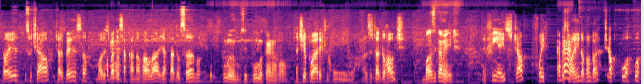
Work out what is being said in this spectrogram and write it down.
Então é isso, tchau. Tchau e benção. Maurício vai dançar carnaval lá, já tá dançando. Pulando, você pula carnaval. É tipo o Eric com as histórias do Howard? Basicamente. Enfim, é isso, tchau. Foi. Abraço. ainda, vamos embora. Tchau. Rua, rua.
